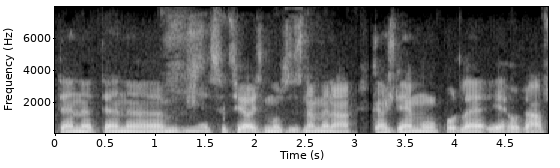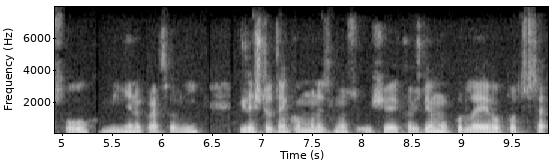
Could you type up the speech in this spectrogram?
ten, ten eh, socialismus znamená každému podle jeho zásluh, míněno pracovní, kdežto ten komunismus už je každému podle jeho potřeb.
